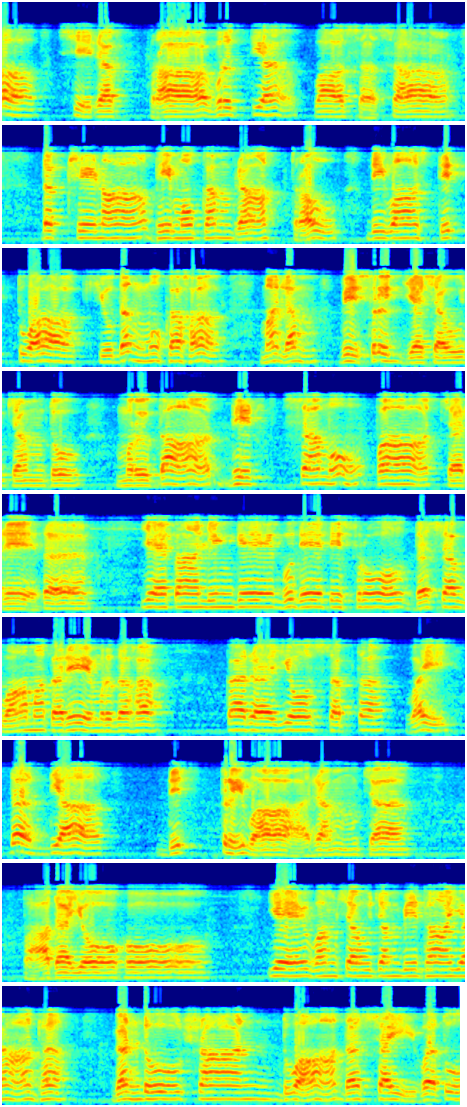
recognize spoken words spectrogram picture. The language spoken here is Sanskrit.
शिरः प्रावृत्य वाससा। दक्षिणाभिमुखं रात्रौ दिवा स्थित्वा ह्युदङ्मुखः मलं विसृज्य शौचं तु मृदाद्भिः समुपाचरेत एकालिङ्गे गुदे तिस्रो दश वामकरे मृदः। करयोः सप्त वै दद्यादित्रिवारं च पादयोः। एवं शौचं विधायाध गण्डूषान् द्वादशैव तु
